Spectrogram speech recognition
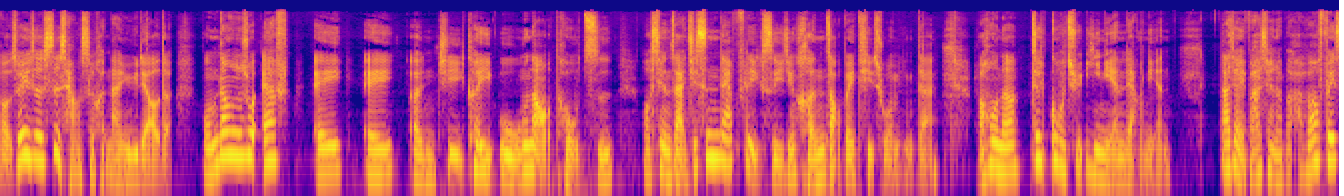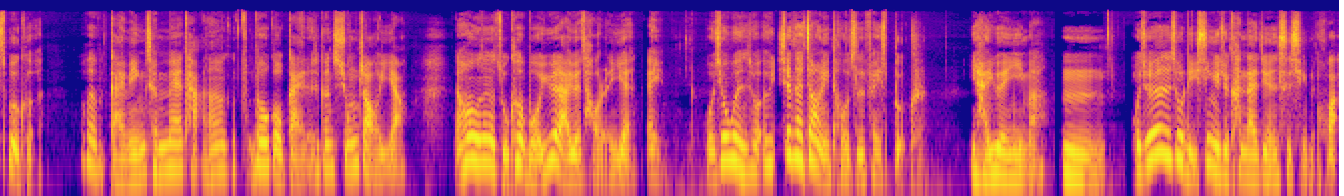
哦，所以这市场是很难预料的。我们当时说 F A A N G 可以无脑投资哦，现在其实 Netflix 已经很早被踢出了名单，然后呢，这过去一年两年，大家也发现了吧？然后 Facebook。不改名成 Meta，然后 logo 改的就跟胸罩一样，然后那个祖克伯越来越讨人厌。哎，我就问说，现在叫你投资 Facebook，你还愿意吗？嗯，我觉得就理性的去看待这件事情的话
